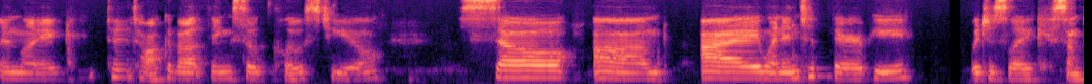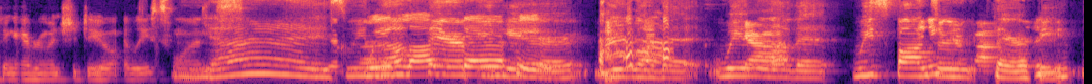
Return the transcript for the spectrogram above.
and like to talk about things so close to you. So um, I went into therapy, which is like something everyone should do at least once. Yes, we, We love, love therapy, therapy. here. We love it. We Yeah. love it. We sponsor therapy.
